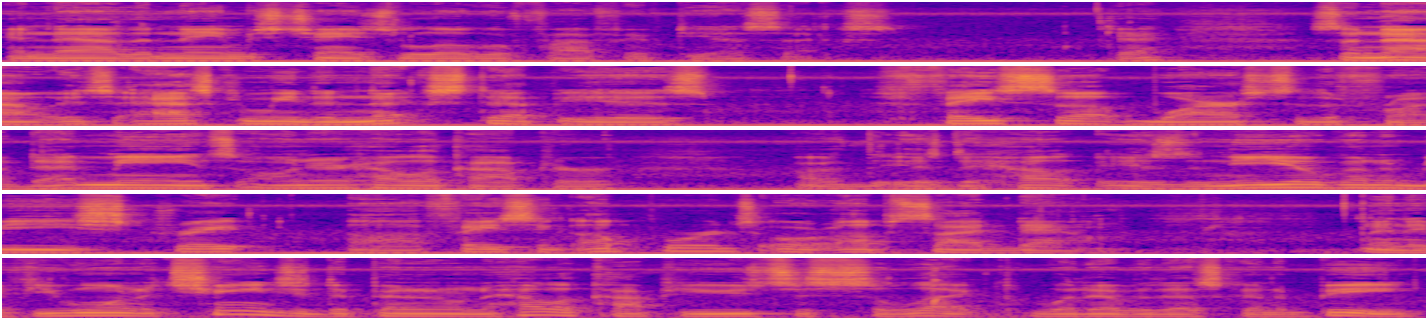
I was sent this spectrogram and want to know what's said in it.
And now the name has changed to logo 550SX. Okay, so now it's asking me the next step is face up wires to the front. That means on your helicopter, uh, is the is the Neo going to be straight uh, facing upwards or upside down? And if you want to change it, depending on the helicopter, you just select whatever that's going to be.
